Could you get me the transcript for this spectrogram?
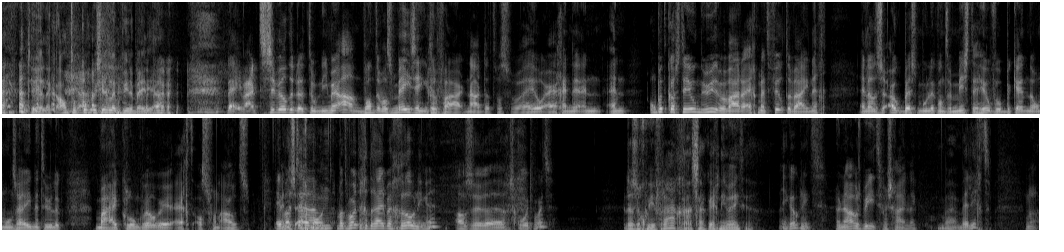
Heerlijk. Anton communiceert alleen via de media. Nee, maar ze wilden er toen niet meer aan, want er was meezinggevaar. Nou, dat was wel heel erg. En, en, en op het kasteel nu, we waren echt met veel te weinig. En dat is ook best moeilijk, want we misten heel veel bekenden om ons heen natuurlijk. Maar hij klonk wel weer echt als van ouds. Hey, En dat wat, is echt ehm, mooi. wat wordt er gedraaid bij Groningen als er eh, gescoord wordt? Dat is een goede vraag. Nou, dat zou ik echt niet weten. Ik ook niet. Een housebeat waarschijnlijk. Maar wellicht. Ja.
